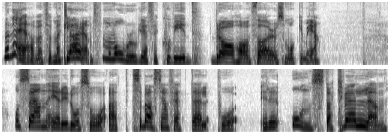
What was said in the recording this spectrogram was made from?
men även för McLaren. För man var oroliga för covid. Bra att ha en förare som åker med. Och sen är det ju då så att Sebastian Vettel på är det onsdagskvällen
